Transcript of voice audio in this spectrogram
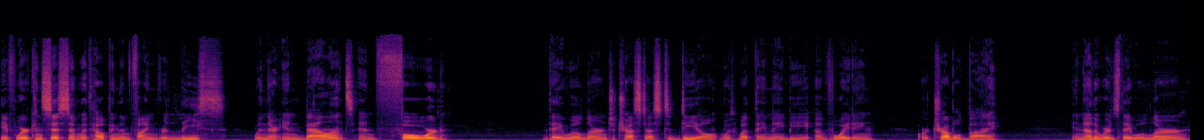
if we're consistent with helping them find release when they're in balance and forward, they will learn to trust us to deal with what they may be avoiding or troubled by. In other words, they will learn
